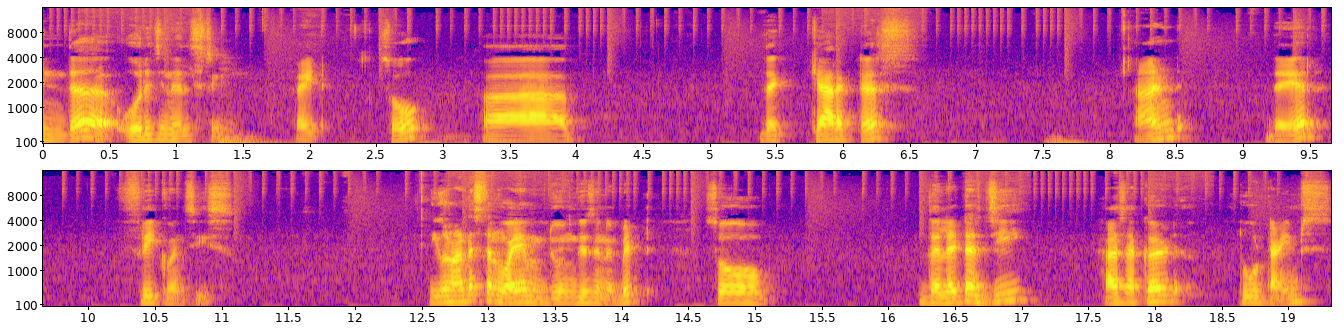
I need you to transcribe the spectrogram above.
in the original string right? So uh, the characters and their frequencies. You will understand why i'm doing this in a bit. So the letter g has occurred two times.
